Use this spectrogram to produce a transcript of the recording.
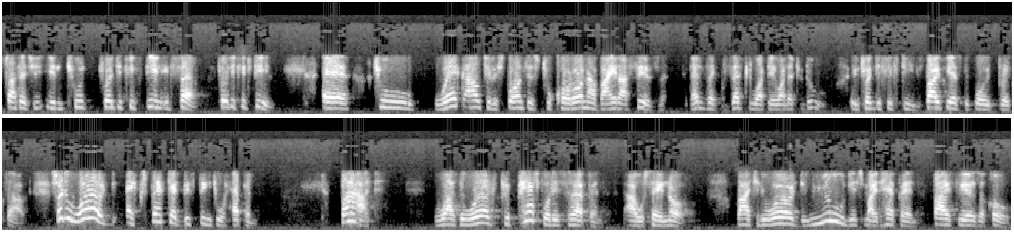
strategy in 2015 itself, 2015, uh, to work out responses to coronaviruses. That's exactly what they wanted to do in 2015, five years before it breaks out. So the world expected this thing to happen. But was the world prepared for this to happen? I would say no. But the world knew this might happen five years ago.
